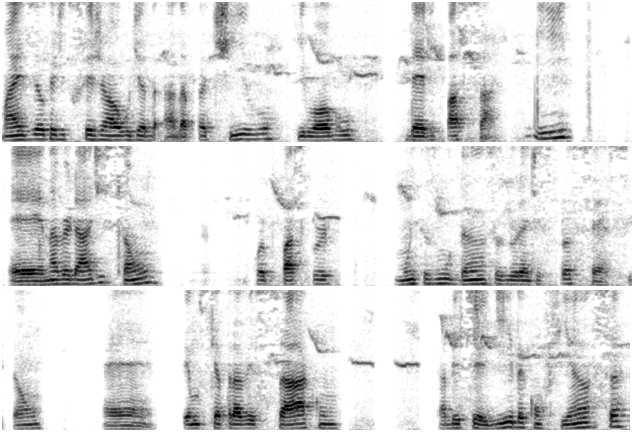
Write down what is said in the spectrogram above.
Mas eu acredito que seja algo de adaptativo que logo deve passar. E, é, na verdade, são o corpo passa por muitas mudanças durante esse processo. Então, é, temos que atravessar com cabeça erguida, confiança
